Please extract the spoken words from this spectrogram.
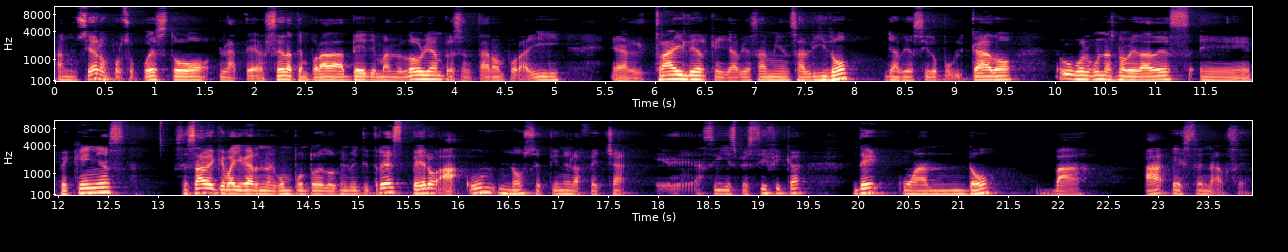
anunciaron por supuesto la tercera temporada de The Mandalorian, presentaron por ahí el tráiler que ya había también salido, ya había sido publicado, hubo algunas novedades eh, pequeñas, se sabe que va a llegar en algún punto de 2023, pero aún no se tiene la fecha eh, así específica de cuándo va a estrenarse.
